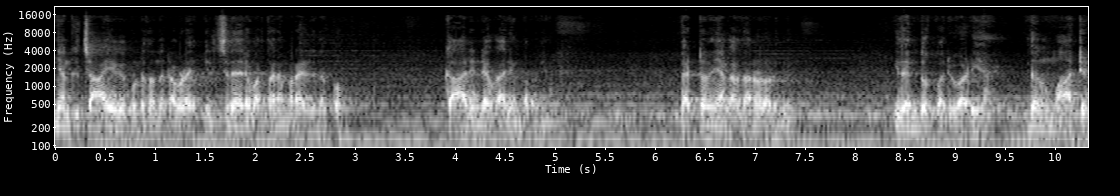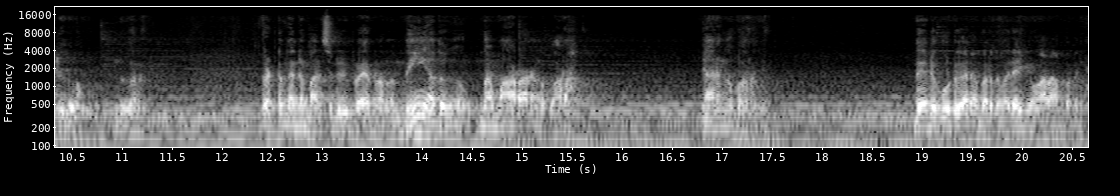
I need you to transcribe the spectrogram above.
ഞങ്ങൾക്ക് ചായയൊക്കെ കൊണ്ടു തന്നിട്ട് അവിടെ ഇച്ചിരി നേരം വർത്തമാനം പറയാനിരുന്നപ്പം കാലിന്റെ കാര്യം പറഞ്ഞു. പെട്ടെന്ന് ഞാൻ കർത്താനോട് പറഞ്ഞു ഇതെന്തോ പരിപാടിയാണ് ഇതങ്ങ് മാറ്റരുതോ എന്ന് പറഞ്ഞു. പെട്ടെന്ന് എന്റെ മനസ്സിലൊരു പ്രേരണ വന്നു. നീ അതങ്ങ് എന്നാ മാറാനങ്ങ് പറ. ഞാനങ്ങ് പറഞ്ഞു. എന്റെ കൂട്ടുകാരൻ പറഞ്ഞു മര്യാദയ്ക്ക് മാറാൻ പറഞ്ഞു.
